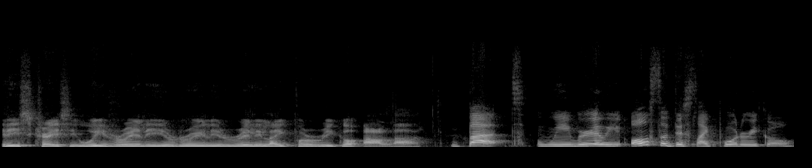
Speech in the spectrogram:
it is crazy. We really, really, really like Puerto Rico a lot. But we really also dislike Puerto Rico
